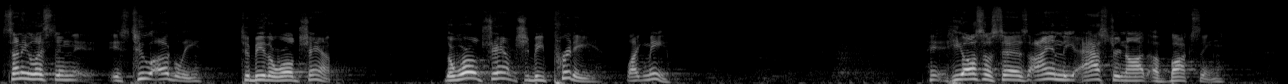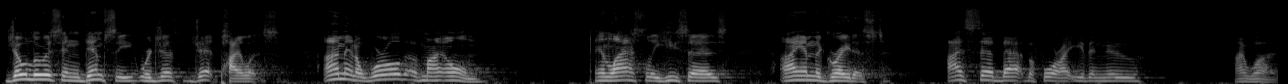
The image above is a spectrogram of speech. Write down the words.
Sonny Liston is too ugly to be the world champ. The world champ should be pretty like me. He also says, I am the astronaut of boxing. Joe Louis and Dempsey were just jet pilots. I'm in a world of my own. And lastly, he says, I am the greatest. I said that before I even knew I was.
